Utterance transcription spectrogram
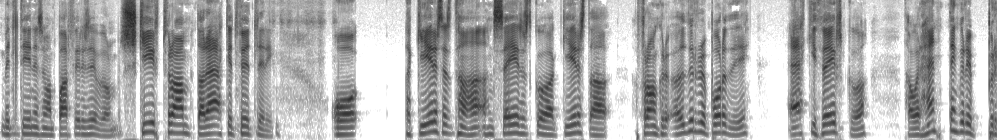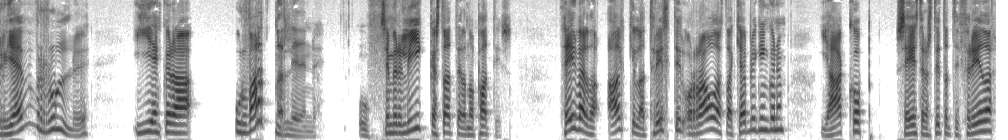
mittiltíðinni sem hann bar fyrir sig. Við vorum skýrt fram, það er ekkert fyllir í. Og það gerist þess að hann segir þess sko að gerist að að frá einhverju öðru borði ekki þeir sko þá er hent einhverju brefrullu í einhverja úr varnarliðinu Úff. sem eru líka stattir hann á pattís þeir verða algjörlega trilltir og ráðast að keflingingunum Jakob segist þeirra stilla til friðar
